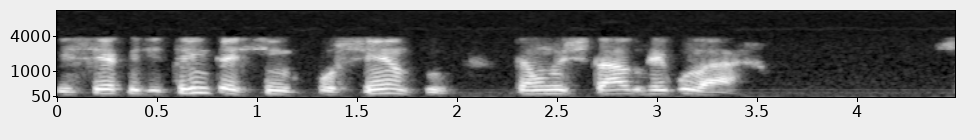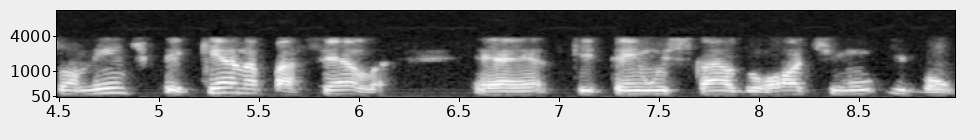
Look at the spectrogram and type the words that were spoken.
E cerca de 35% estão no estado regular. Somente pequena parcela é, que tem um estado ótimo e bom.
